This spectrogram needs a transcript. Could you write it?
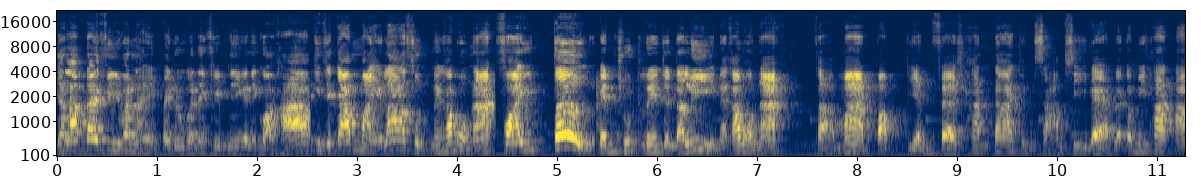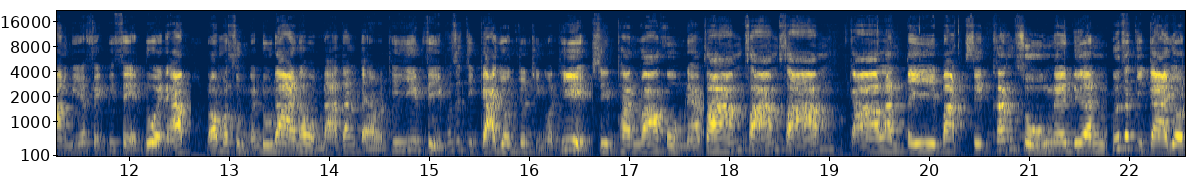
จะรับได้ฟรีวันไหนไปดูกันในคลิปนี้กันดีกว่าครับ กิจกรรมใหม่ล่าสุดนะครับผมนะไฟเตอร์เป็นชุดเลเจนดารี่นะครับผมนะ สามารถปรับเปลี่ยนแฟชั่นได้ถึง 3-4 แบบ แล้วก็มีท่าทางมีเอฟเฟกต์พิเศษด้วยนะครับเรามาสุ่มกันดูได้นะผมนะตั้งแต่วันที่ 24 พฤศจิกายนจนถึงวันที่ 10 ธันวาคมนะครับ333 การันตีบัตรสิทธิ์ขั้นสูงในเดือนพฤศจิกายน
